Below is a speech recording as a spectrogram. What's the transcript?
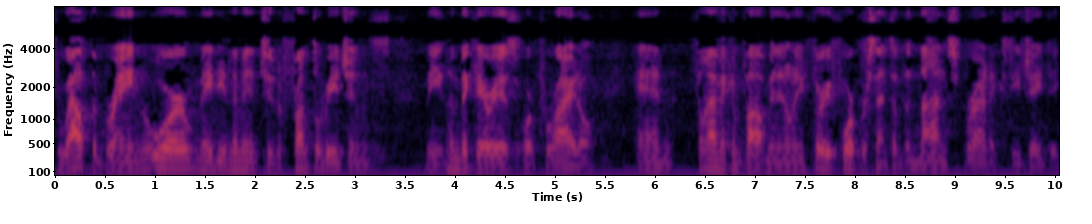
throughout the brain or may be limited to the frontal regions, the limbic areas, or parietal, and thalamic involvement in only 34% of the non sporadic CJD.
